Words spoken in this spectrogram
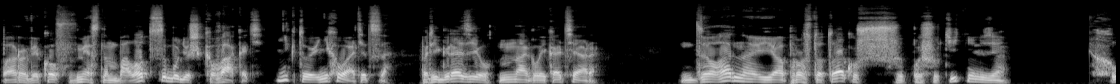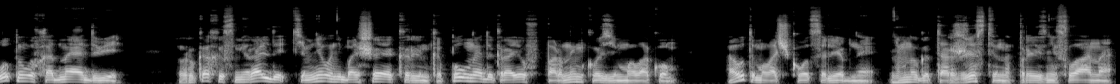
Пару веков в местном болотце будешь квакать, никто и не хватится», – пригрозил наглый котяра. «Да ладно, я просто так уж пошутить нельзя». Хлопнула входная дверь. В руках Эсмеральды темнела небольшая крынка, полная до краев парным козьим молоком. А вот и молочко целебное, немного торжественно произнесла она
